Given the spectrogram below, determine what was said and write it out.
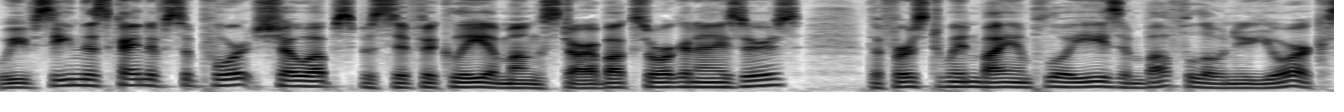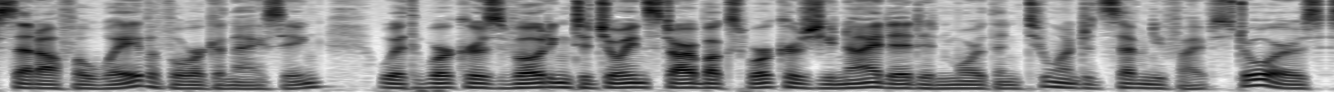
We've seen this kind of support show up specifically among Starbucks organizers. The first win by employees in Buffalo, New York set off a wave of organizing, with workers voting to join Starbucks Workers United in more than 275 stores.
